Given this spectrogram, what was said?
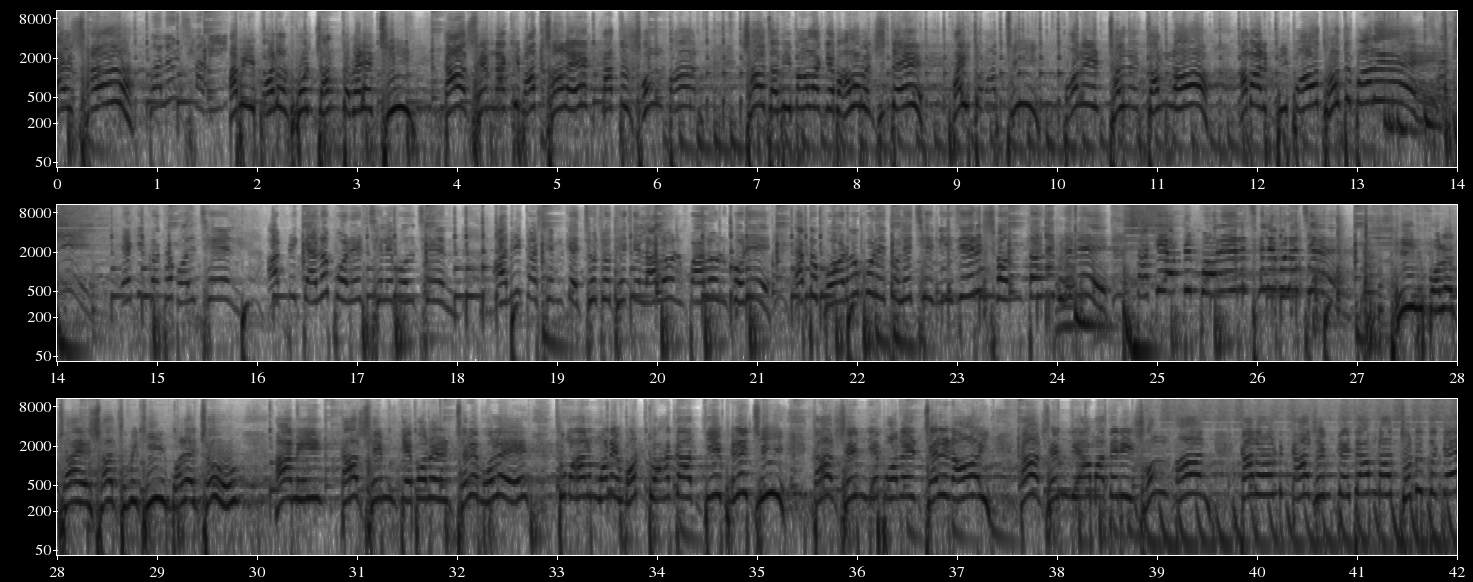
আয়সা বলুন স্বামী। আমি পরস্পর জানতে পেরেছি কাসেম নাকি বাচ্চার একমাত্র সন্তান। শাহজাদি মালাকে ভালোবেসেছে তাই তো ভাবছি পরের ছেলের জন্য আমার বিপদ হতে পারে। একই কথা বলছেন। আপনি কেন পরের ছেলে বলছেন? আমি কাশেমকে ছোট থেকে লালন পালন করে এত বড় করে তুলেছি নিজের সন্তান ভেবে। তাকে আপনি পরের ছেলে বলেছেন। ঠিক বলেছ আয়েশা তুমি ঠিক বলেছ। আমি কাসিমকে পরের ছেলে বলে তোমার মনে বড্ড আঘাত দিয়ে ফেলেছি। কাসিম যে পরের ছেলে নয় কাসিম যে আমাদেরই সন্তান। কারণ কাসিমকে যে আমরা ছোট থেকে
